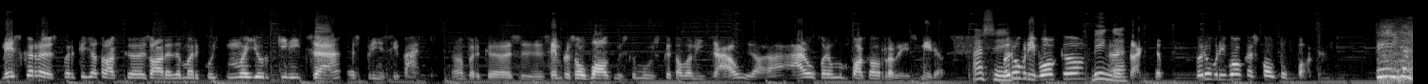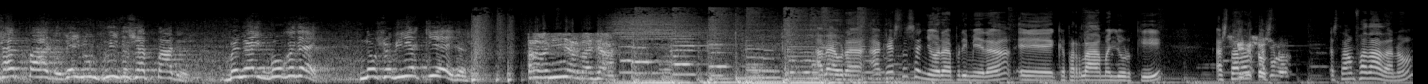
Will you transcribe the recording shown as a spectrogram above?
Més que res perquè jo trobo que és hora de mallorquinitzar el Principat. No? Perquè se- sempre sou vosaltres que mos catalanitzau, ara ho farem un poc al revés. Mira, Ah, sí? per obrir boca... Vinga. Exacte. Per obrir boca, escolta un poc. Fill de set pares, ell un fill de set pares. Benet Bogadet, no sabia qui eres. A la mierda ja! A veure, aquesta senyora primera, eh, que parlava mallorquí, estava, Sí, és una- estava enfadada, no?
